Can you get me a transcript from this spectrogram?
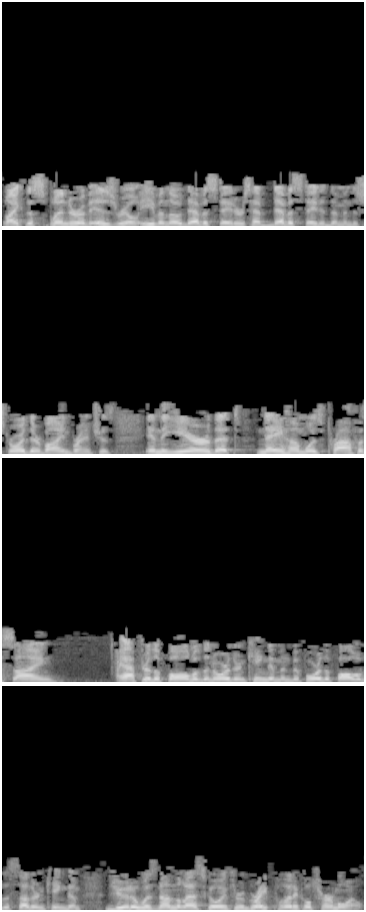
like the splendor of Israel, even though devastators have devastated them and destroyed their vine branches. In the year that Nahum was prophesying after the fall of the northern kingdom and before the fall of the southern kingdom, Judah was nonetheless going through great political turmoil.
